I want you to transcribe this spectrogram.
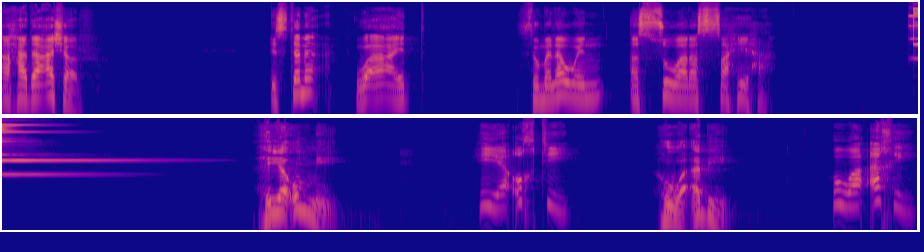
أحد عشر. استمع وأعد. ثم لون الصور الصحيحة. هي أمي. هي أختي. هو أبي. هو أخي.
